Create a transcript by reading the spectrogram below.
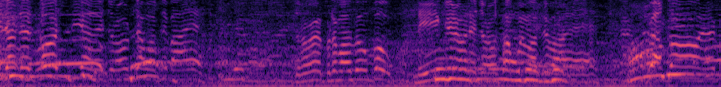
Ida let's go စီရလေကျွန်တော်တက်ပါဖြစ်ပါတယ်ကျွန်တော်ရဲ့ပထမဆုံးပုတ်၄ကီလိုနဲ့ကျွန်တော်ဆောက်ဝင်မှာဖြစ်ပါတယ် Welcome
